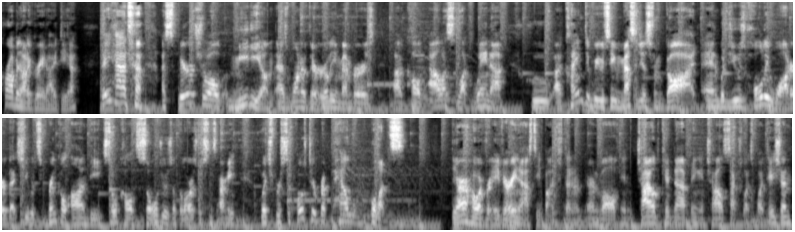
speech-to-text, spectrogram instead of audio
Probably not a great idea. They had a, a spiritual medium as one of their early members uh, called Alice Lakwena, who uh, claimed to be receiving messages from God and would use holy water that she would sprinkle on the so called soldiers of the Lord's Resistance Army, which were supposed to repel bullets. They are, however, a very nasty bunch that are involved in child kidnapping and child sexual exploitation,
